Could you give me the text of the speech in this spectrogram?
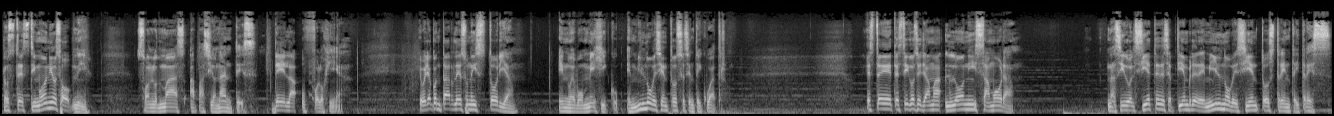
Los testimonios ovni son los más apasionantes de la ufología. Y voy a contarles una historia en Nuevo México, en 1964. Este testigo se llama Loni Zamora, nacido el 7 de septiembre de 1933.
